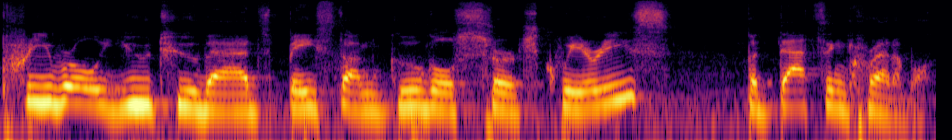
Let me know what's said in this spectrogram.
pre-roll YouTube ads based on Google search queries, but that's incredible.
